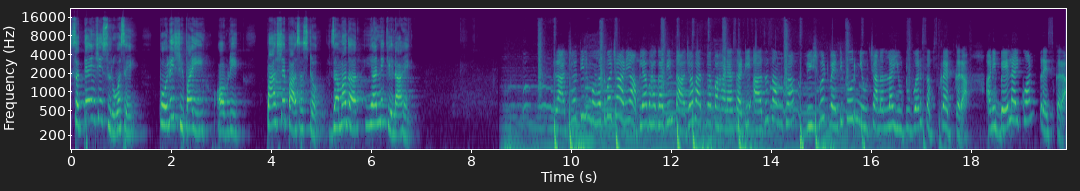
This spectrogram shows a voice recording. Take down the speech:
सत्याऐंशी सुरवसे. पोलीस शिपाई ऑब्लिक पाचशे पासष्ट जमादार यांनी केला आहे. राज्यातील महत्त्वाच्या आणि आपल्या भागातील ताज्या बातम्या पाहण्यासाठी आजच आमच्या विश्व 24 न्यूज चॅनलला यूट्यूबवर सबस्क्राईब करा आणि बेल आयकॉन प्रेस करा.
